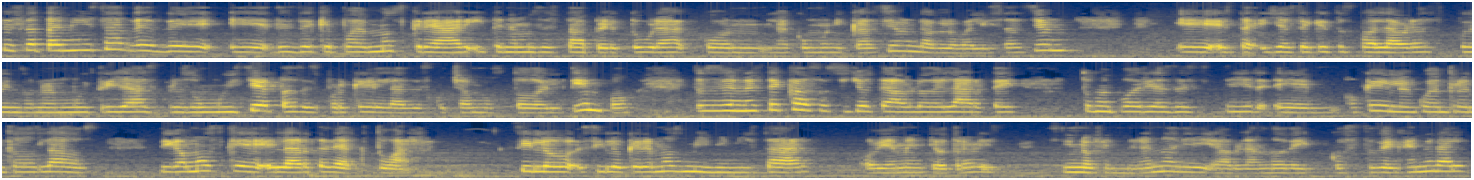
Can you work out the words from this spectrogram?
se sataniza desde, eh, desde que podemos crear y tenemos esta apertura con la comunicación, la globalización, eh, ya sé que estas palabras pueden sonar muy trilladas, pero son muy ciertas, es porque las escuchamos todo el tiempo. Entonces, en este caso, si yo te hablo del arte, tú me podrías decir, eh, ok, lo encuentro en todos lados. Digamos que el arte de actuar. Si lo, si lo queremos minimizar, obviamente otra vez, sin ofender a nadie, hablando de cosas en general,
